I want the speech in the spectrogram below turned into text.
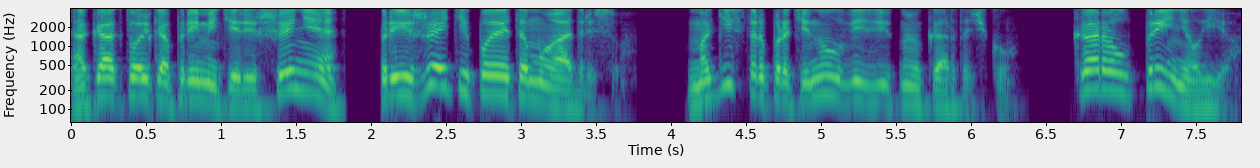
А как только примете решение, приезжайте по этому адресу». Магистр протянул визитную карточку. Карл принял ее.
